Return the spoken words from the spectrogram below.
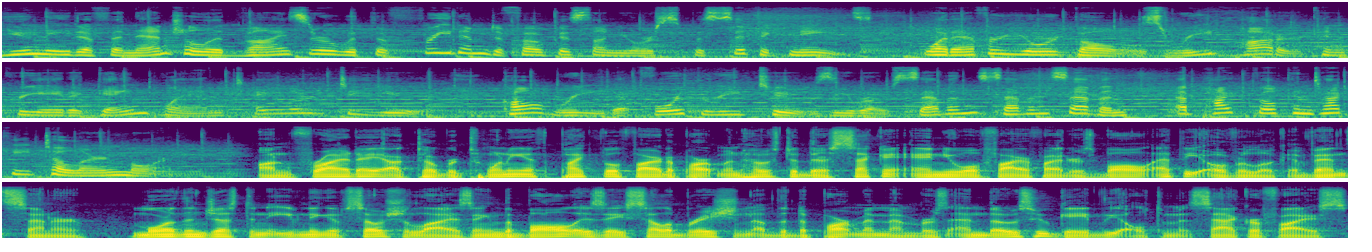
You need a financial advisor with the freedom to focus on your specific needs. Whatever your goals, Reed Potter can create a game plan tailored to you. Call Reed at 432 0777 at Pikeville, Kentucky to learn more. On Friday, October 20th, Pikeville Fire Department hosted their second annual Firefighters Ball at the Overlook Events Center. More than just an evening of socializing, the ball is a celebration of the department members and those who gave the ultimate sacrifice.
